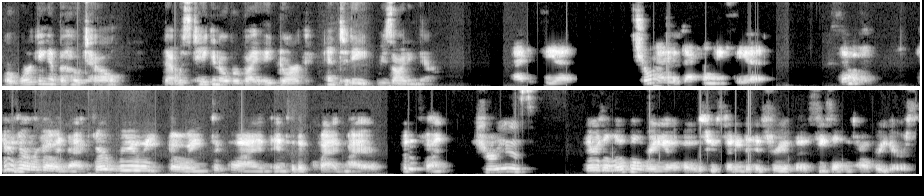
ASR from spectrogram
or working at the hotel that was taken over by a dark entity residing there. I can see it. Sure. I could definitely see it. So, here's where we're going next. We're really going to climb into the quagmire, but it's fun. Sure is. There's a local radio host who studied the history of the Cecil Hotel for years,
